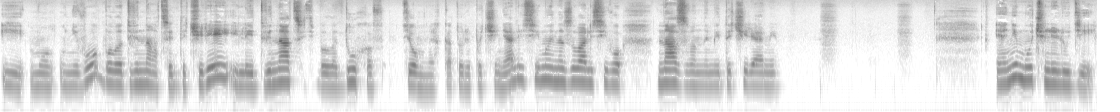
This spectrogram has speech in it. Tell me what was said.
И, мол, у него было 12 дочерей или 12 было духов темных, которые подчинялись ему и назывались его названными дочерями. И они мучили людей.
